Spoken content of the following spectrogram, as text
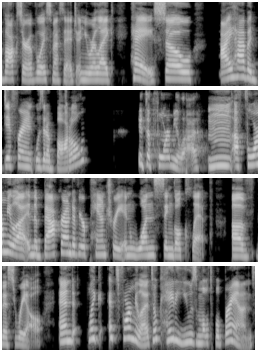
Voxer, a voice message, and you were like, "Hey, so I have a different. Was it a bottle? It's a formula. Mm, a formula in the background of your pantry in one single clip. Of this reel. And like it's formula, it's okay to use multiple brands.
